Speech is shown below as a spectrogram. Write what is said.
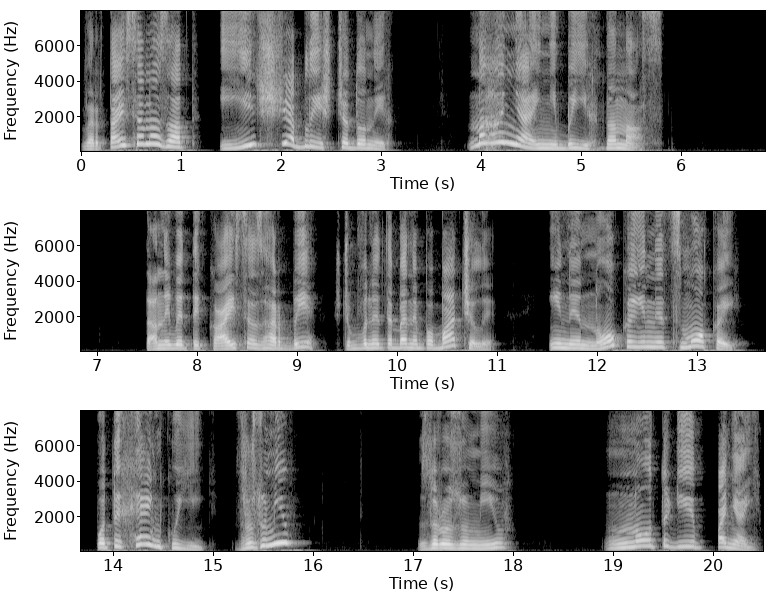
вертайся назад і їдь ще ближче до них. Наганяй ніби їх на нас. Та не витикайся з гарби, щоб вони тебе не побачили. І не нокай, і не цмокай. Потихеньку їдь. Зрозумів? Зрозумів. Ну, тоді паняй.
